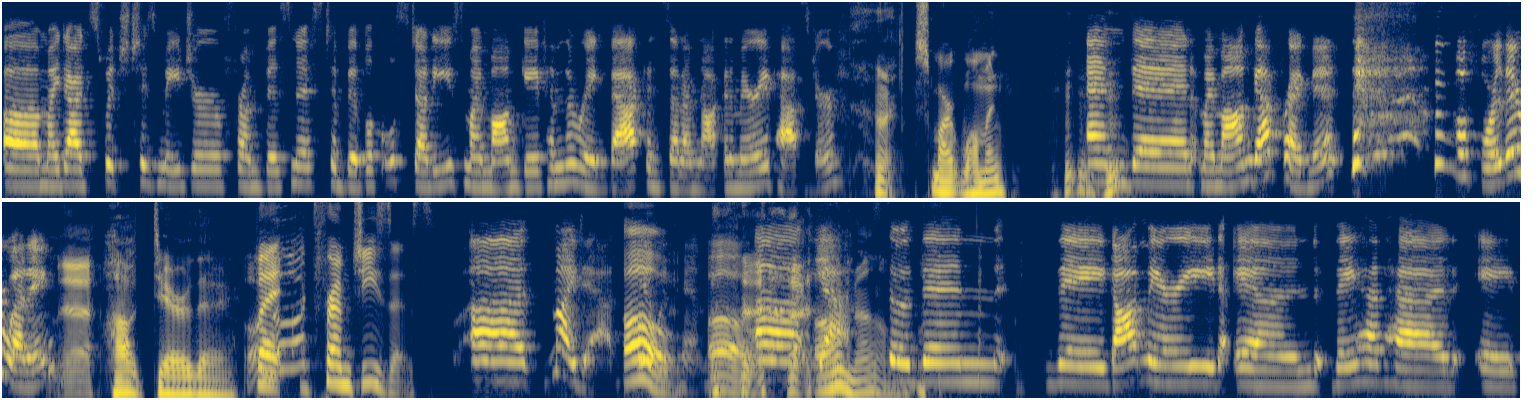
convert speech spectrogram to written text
Uh, my dad switched his major from business to biblical studies. My mom gave him the ring back and said, I'm not going to marry a pastor. Smart woman. and then my mom got pregnant before their wedding. Eh. How dare they? Oh, but no, from Jesus. Uh, my dad. Oh. it was him. Oh. Uh, Oh, yeah. no. So then they got married and they have had a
